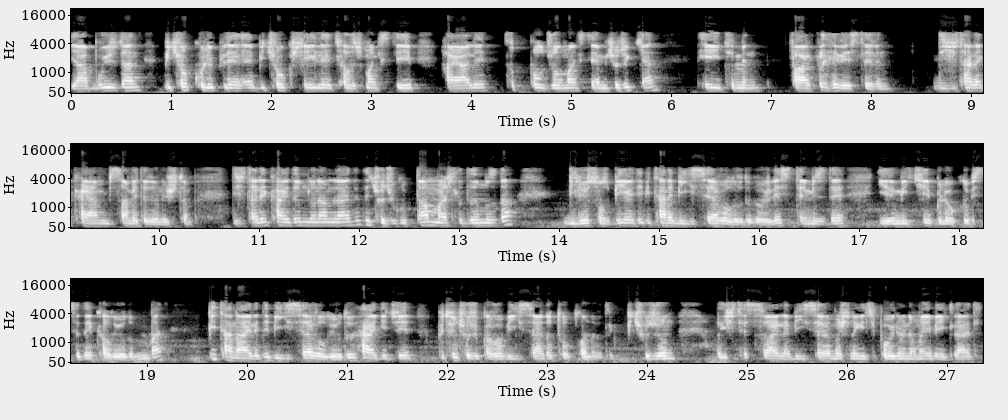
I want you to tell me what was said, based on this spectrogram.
Ya bu yüzden birçok kulüple, birçok şeyle çalışmak isteyip hayali futbolcu olmak isteyen bir çocukken eğitimin, farklı heveslerin, dijitale kayan bir Samet'e dönüştüm. Dijitale kaydığım dönemlerde de çocukluktan başladığımızda biliyorsunuz bir evde bir tane bilgisayar olurdu böyle. Sitemizde 22 bloklu bir sitede kalıyordum ben. Bir tane ailede bilgisayar oluyordu. Her gece bütün çocuklar o bilgisayarda toplanırdık. Bir çocuğun işte sırayla bilgisayar başına geçip oyun oynamayı beklerdik.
